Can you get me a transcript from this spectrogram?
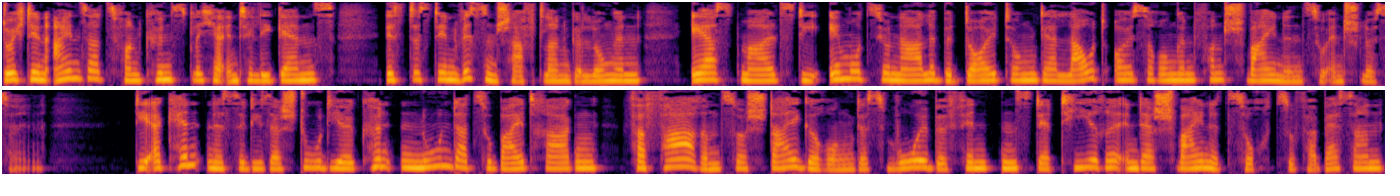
Durch den Einsatz von künstlicher Intelligenz ist es den Wissenschaftlern gelungen, erstmals die emotionale Bedeutung der Lautäußerungen von Schweinen zu entschlüsseln – die Erkenntnisse dieser Studie könnten nun dazu beitragen, Verfahren zur Steigerung des Wohlbefindens der Tiere in der Schweinezucht zu verbessern,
